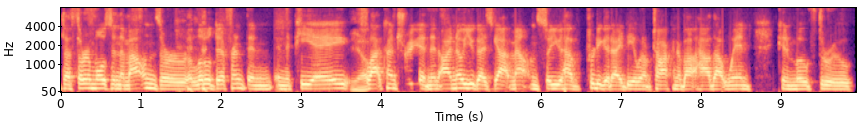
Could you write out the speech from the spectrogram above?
the thermals in the mountains are a little different than in the PA yep. flat country. And then I know you guys got mountains, so you have a pretty good idea what I'm talking about, how that wind can move through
